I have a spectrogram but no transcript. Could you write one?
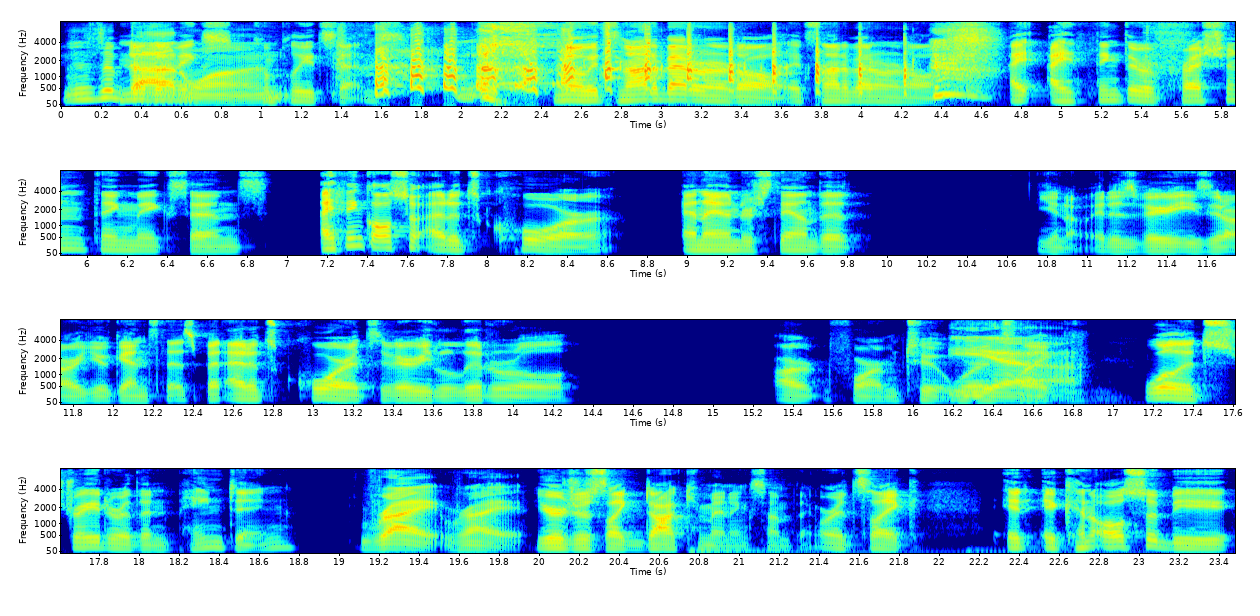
This is a No, that bad makes one. complete sense. no, it's not a bad one at all. It's not a bad one at all. I, I think the repression thing makes sense. I think also at its core, and I understand that, you know, it is very easy to argue against this, but at its core, it's a very literal art form too, where it's like, well, it's straighter than painting. Right, right. You're just like documenting something, or it's like, it, it can also be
